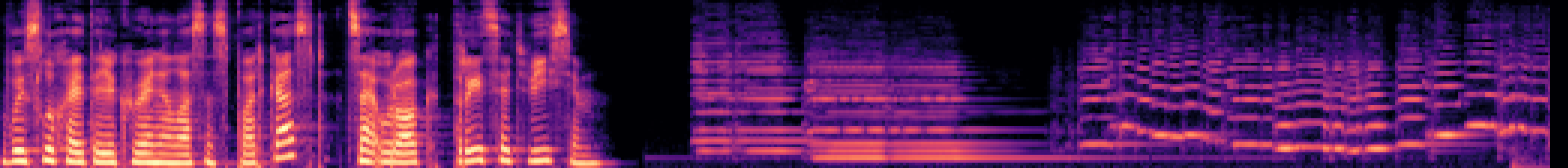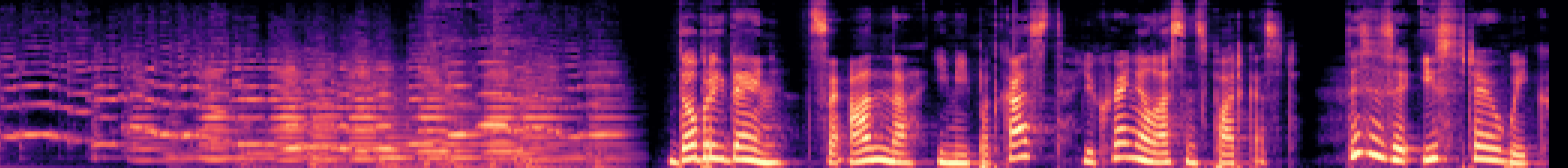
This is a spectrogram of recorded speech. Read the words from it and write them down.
Ви слухаєте Ukrainian Lessons Podcast. Це урок 38. Добрий день! Це Анна і мій подкаст Ukrainian Lessons Podcast. This is a Easter week,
